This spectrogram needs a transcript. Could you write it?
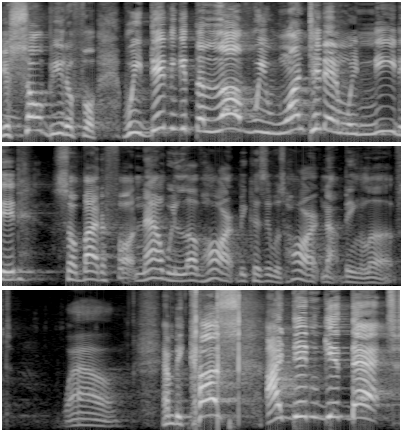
You're so beautiful. We didn't get the love we wanted and we needed. So by default, now we love hard because it was hard not being loved. Wow. And because I didn't get that,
